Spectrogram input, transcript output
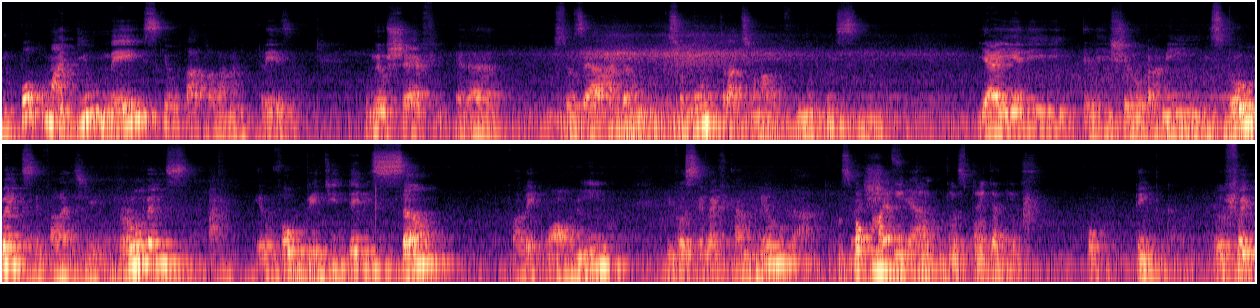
um pouco mais de um mês que eu estava lá na empresa, o meu chefe era o seu Zé Aragão, uma pessoa muito tradicional aqui, muito conhecida. E aí ele, ele chegou para mim e disse, Rubens, ele fala desse jeito, Rubens, eu vou pedir demissão, falei com o Alminho, e você vai ficar no meu lugar. Você Pouco mais de, uns 30 dias. Pouco tempo, cara. Eu fui,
